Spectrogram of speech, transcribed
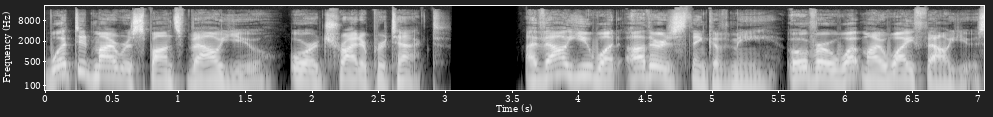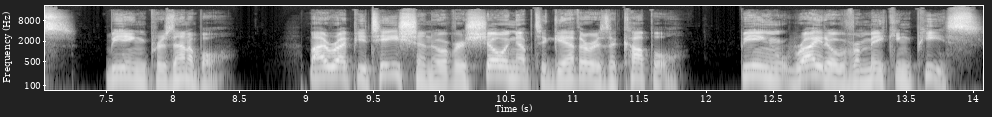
What did my response value or try to protect? I value what others think of me over what my wife values, being presentable. My reputation over showing up together as a couple, being right over making peace.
